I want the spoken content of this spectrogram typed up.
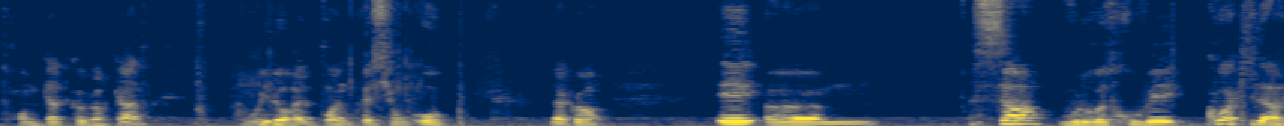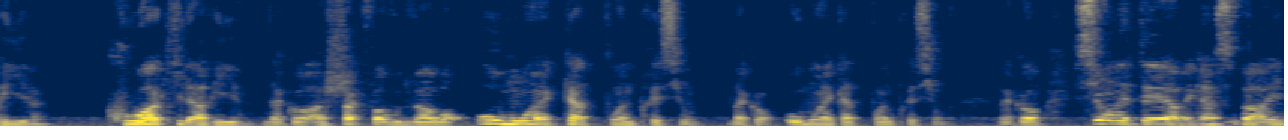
34 cover 4, Will aurait le point de pression haut, d'accord? Et euh, ça, vous le retrouvez quoi qu'il arrive, quoi qu'il arrive, d'accord À chaque fois, vous devez avoir au moins 4 points de pression, d'accord Au moins 4 points de pression, d'accord Si on était avec un spy,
